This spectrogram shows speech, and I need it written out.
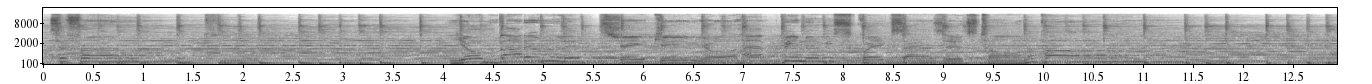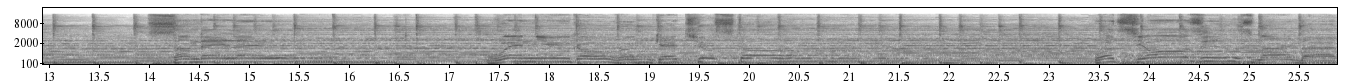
Back to front. Your bottom lip shaking, your happiness quakes as it's torn apart. Sunday late, when you go and get your stuff. What's yours is mine, that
